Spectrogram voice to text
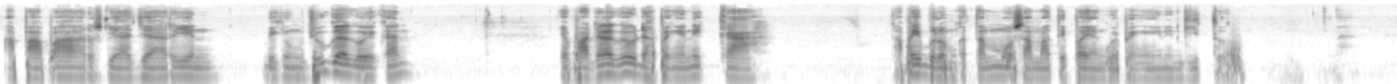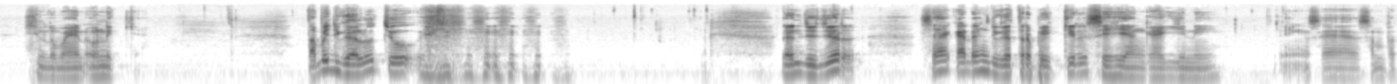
Apa-apa harus diajarin. Bingung juga gue kan. Ya padahal gue udah pengen nikah. Tapi belum ketemu sama tipe yang gue pengenin gitu. Ini lumayan unik ya. Tapi juga lucu. Dan jujur, saya kadang juga terpikir sih yang kayak gini yang saya sempat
